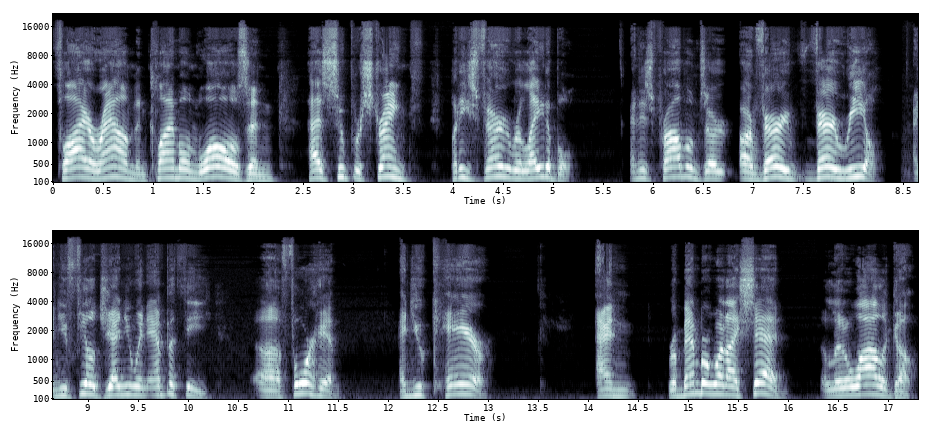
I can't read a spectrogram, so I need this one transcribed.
fly around and climb on walls and has super strength, but he's very relatable and his problems are are very very real and you feel genuine empathy uh, for him and you care and remember what i said a little while ago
